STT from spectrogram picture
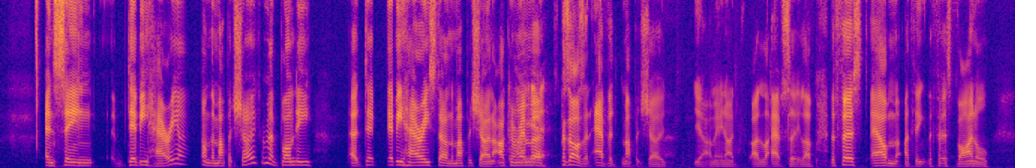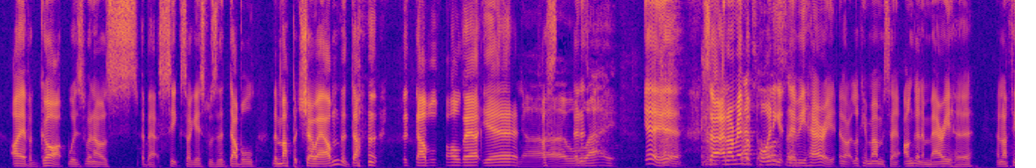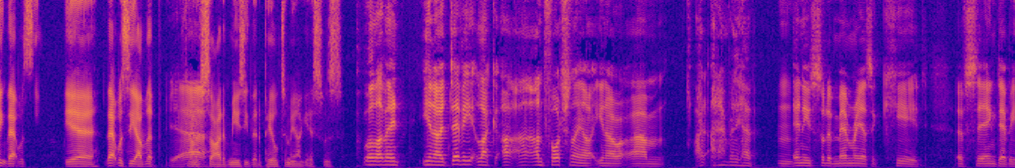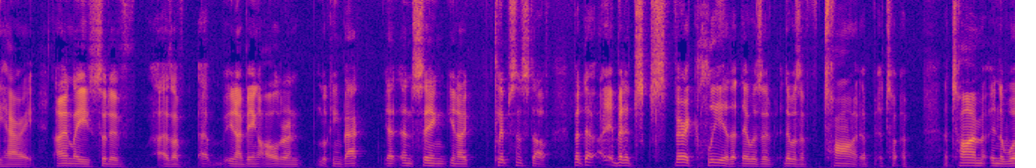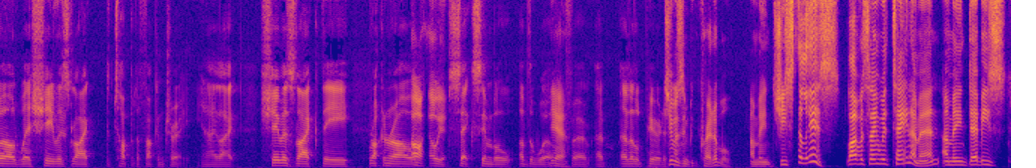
and seeing Debbie Harry on the Muppet Show. Remember Blondie? Uh, Deb Debbie Harry starred on the Muppet Show, and I can Oh, remember yeah. because I was an avid Muppet Show. Yeah, I mean, I I absolutely love the first album. I think the first vinyl I ever got was when I was about six. I guess was the double the Muppet Show album, the dou- the double fold out. Yeah, No it is- way. yeah, yeah. So, and I remember pointing awesome. at Debbie Harry and like looking at mum and saying, "I'm going to marry her." And I think that was, yeah, that was the other kind of side of music that appealed to me. I guess was, Well, I mean, you know, Debbie. Like, uh, uh, unfortunately, uh, you know, um, I, I don't really have Mm. any sort of memory as a kid of seeing Debbie Harry. Only sort of as I've, uh, you know, being older and looking back at, and seeing, you know, clips and stuff. But the, but it's very clear that there was a there was a time a, a, a, a time in the world where she was like the top of the fucking tree. You know, like she was like the rock and roll Oh, hell yeah. sex symbol of the world Yeah. for a, a little period of she time. was incredible. I mean, she still is. Like we're saying with Tina, man. I mean, Debbie's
